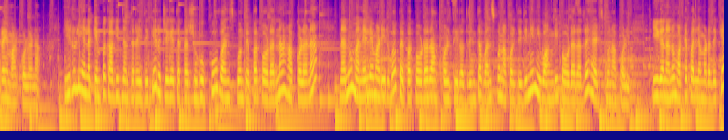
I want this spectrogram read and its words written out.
ಫ್ರೈ ಮಾಡ್ಕೊಳ್ಳೋಣ. ಈರುಳ್ಳಿ ಎಲ್ಲ ಕೆಂಪಗಾಗಿದ ನಂತರ ಇದಕ್ಕೆ ರುಚಿಗೆ ತಕ್ಕಷ್ಟು ಉಪ್ಪು ಒನ್ ಸ್ಪೂನ್ ಪೆಪ್ಪರ್ ಪೌಡರ್ನ ಹಾಕ್ಕೊಳ್ಳೋಣ ನಾನು ಮನೆಯಲ್ಲೇ ಮಾಡಿರುವ ಪೆಪ್ಪರ್ ಪೌಡರ್ ಹಾಕ್ಕೊಳ್ತಿರೋದ್ರಿಂದ ಒನ್ ಸ್ಪೂನ್ ಹಾಕ್ಕೊಳ್ತಿದ್ದೀನಿ ನೀವು ಅಂಗಡಿ ಪೌಡರ್ ಆದರೆ ಎರಡು ಸ್ಪೂನ್ ಹಾಕ್ಕೊಳ್ಳಿ ಈಗ ನಾನು ಮೊಟ್ಟೆ ಪಲ್ಯ ಮಾಡೋದಕ್ಕೆ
